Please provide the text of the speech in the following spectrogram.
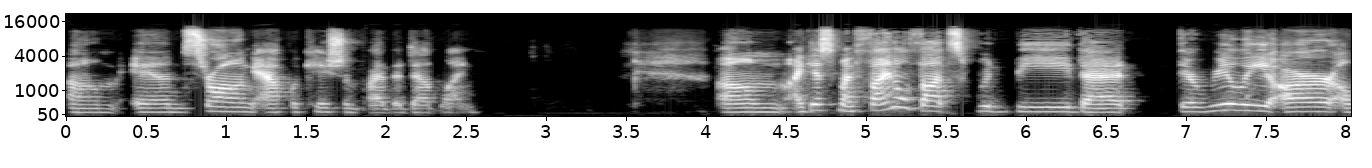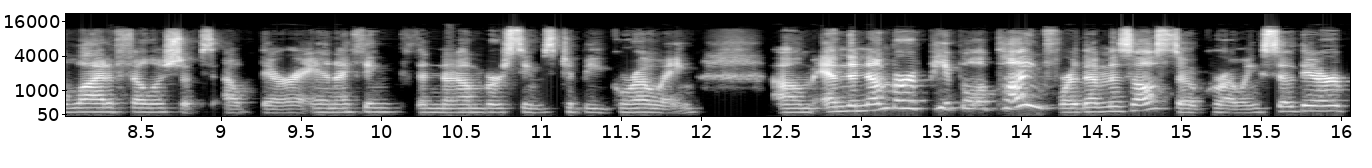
um, and strong application by the deadline. Um, I guess my final thoughts would be that there really are a lot of fellowships out there, and I think the number seems to be growing. Um, and the number of people applying for them is also growing. So there,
